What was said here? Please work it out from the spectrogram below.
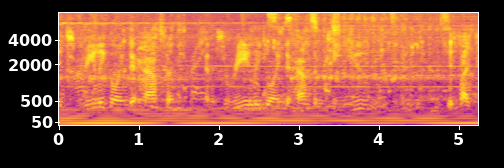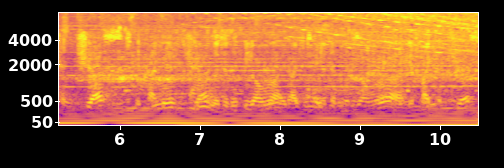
It's really going to happen, and it's really going to happen to you. If I can just, if I live through it, it'll be alright. I've taken the drug. If I can just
